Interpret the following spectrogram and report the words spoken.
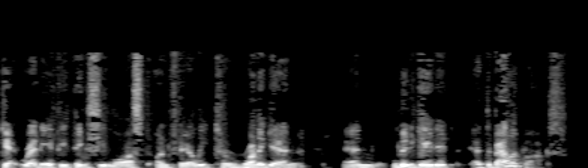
get ready if he thinks he lost unfairly to run again and litigate it at the ballot box?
